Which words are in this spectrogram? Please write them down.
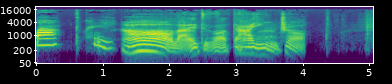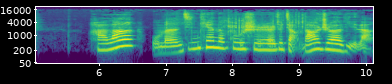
哇嘿！哦，莱德答应着。好啦。我们今天的故事就讲到这里了。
